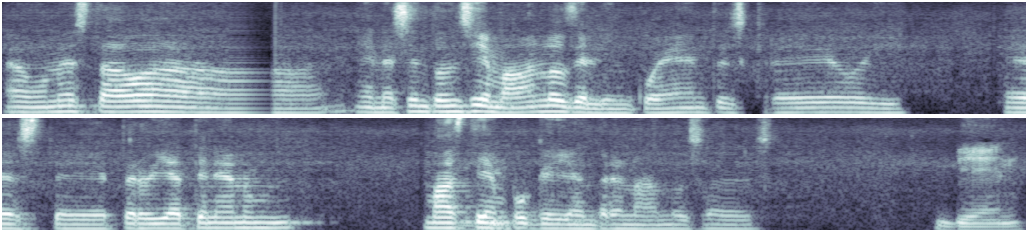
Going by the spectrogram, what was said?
Aún estaba, en ese entonces llamaban los delincuentes, creo, y este, pero ya tenían un, más tiempo que yo entrenando, ¿sabes? Bien.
